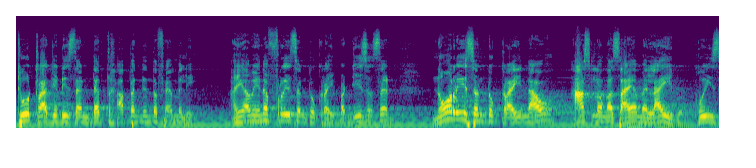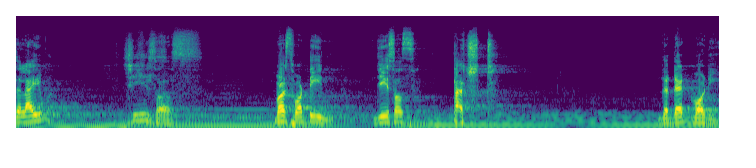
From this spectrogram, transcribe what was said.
Two tragedies and death happened in the family. I have enough reason to cry. But Jesus said, No reason to cry now as long as I am alive. Who is alive? Jesus. Verse 14 Jesus touched the dead body.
